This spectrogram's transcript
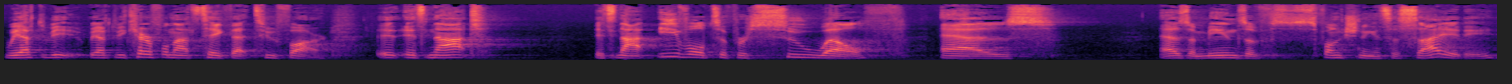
We have to be, we have to be careful not to take that too far. It, it's, not, it's not evil to pursue wealth as, as a means of functioning in society,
